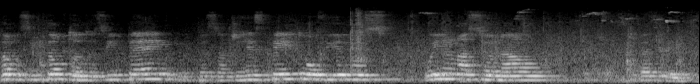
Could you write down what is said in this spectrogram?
vamos então todos em pé, em posição de respeito, ouvirmos o hino nacional brasileiro.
